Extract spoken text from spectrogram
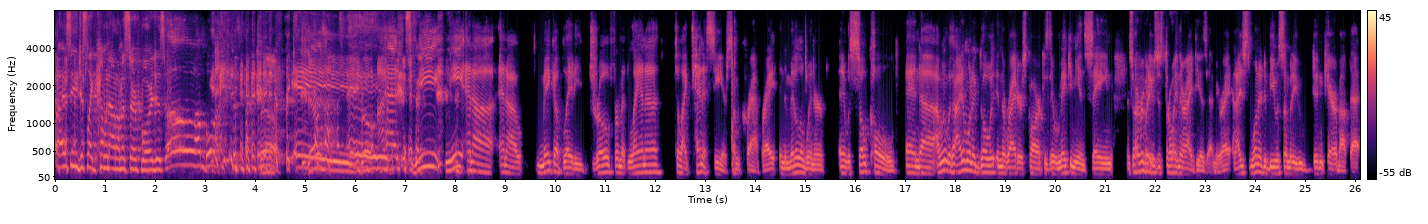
out. I see you just like coming out on a surfboard, just oh, I'm bored. bro. There was- bro, I had we, me, and a and a makeup lady drove from Atlanta to like Tennessee or some crap, right in the middle of winter. and it was so cold. And uh, I went with her. I didn't want to go in the writer's car because they were making me insane. And so everybody was just throwing their ideas at me, right? And I just wanted to be with somebody who didn't care about that.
